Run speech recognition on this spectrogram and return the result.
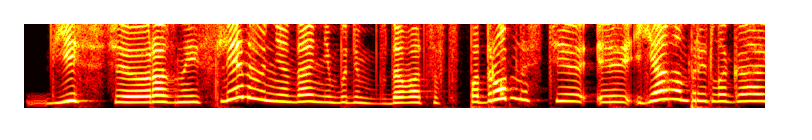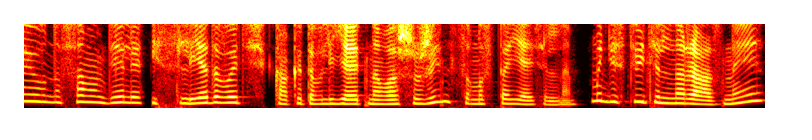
Есть э, разные исследования, да, не будем вдаваться в подробности. Э, я вам предлагаю на самом деле исследовать, как это влияет на вашу жизнь самостоятельно. Мы действительно разные разные.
